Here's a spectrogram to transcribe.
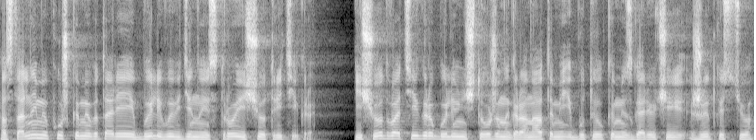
Остальными пушками батареи были выведены из строя еще три «Тигра». Еще два «Тигра» были уничтожены гранатами и бутылками с горючей жидкостью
